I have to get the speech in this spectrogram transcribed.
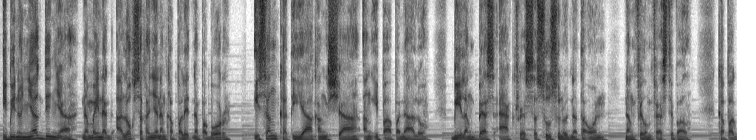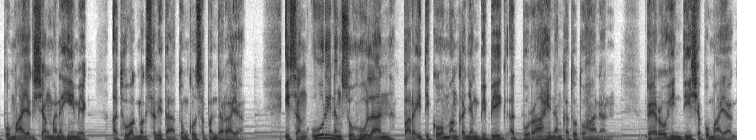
Ibinunyag din niya na may nag-alok sa kanya ng kapalit na pabor, isang katiyakang siya ang ipapanalo bilang Best Actress sa susunod na taon ng Film Festival kapag pumayag siyang manahimik at huwag magsalita tungkol sa pandaraya. Isang uri ng suhulan para itikom ang kanyang bibig at burahin ang katotohanan. Pero hindi siya pumayag.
